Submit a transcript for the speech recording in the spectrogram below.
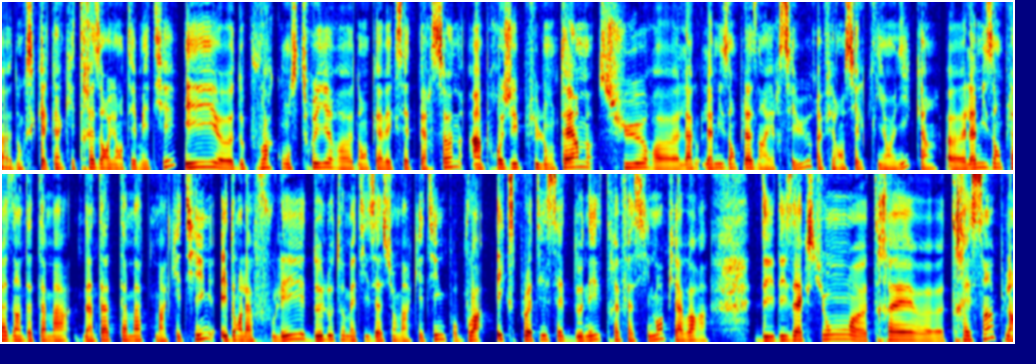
Euh, donc c'est quelqu'un qui est très orienté métier et euh, de pouvoir construire euh, donc avec cette personne un projet plus long terme sur la, mise en place d'un RCU, référentiel client unique, hein, la mise en place d'un data, d'un data map marketing et dans la foulée de l'automatisation marketing pour pouvoir exploiter cette donnée très facilement puis avoir des, actions très très simples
